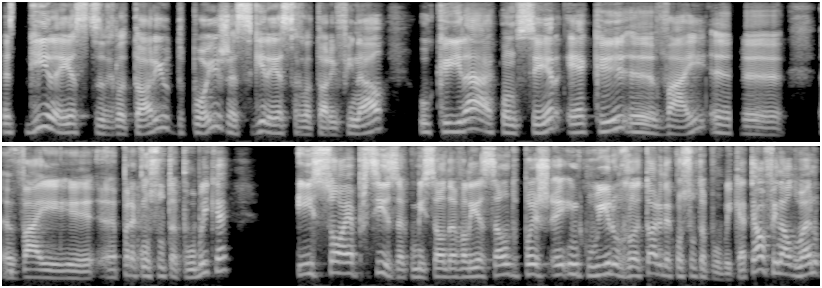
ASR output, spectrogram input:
a seguir a esse relatório, depois, a seguir a esse relatório final, o que irá acontecer é que uh, vai, vai para consulta pública e só é preciso a comissão de avaliação depois incluir o relatório da consulta pública. Até ao final do ano,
